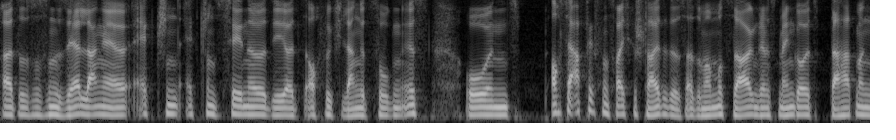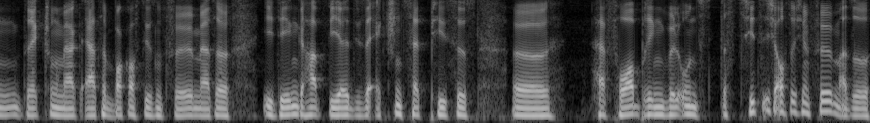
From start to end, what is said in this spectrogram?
also es ist eine sehr lange Action, Action-Szene, die jetzt auch wirklich langgezogen ist und auch sehr abwechslungsreich gestaltet ist. Also man muss sagen, James Mangold, da hat man direkt schon gemerkt, er hatte Bock auf diesen Film, er hatte Ideen gehabt, wie er diese Action-Set-Pieces äh, hervorbringen will und das zieht sich auch durch den Film. Also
